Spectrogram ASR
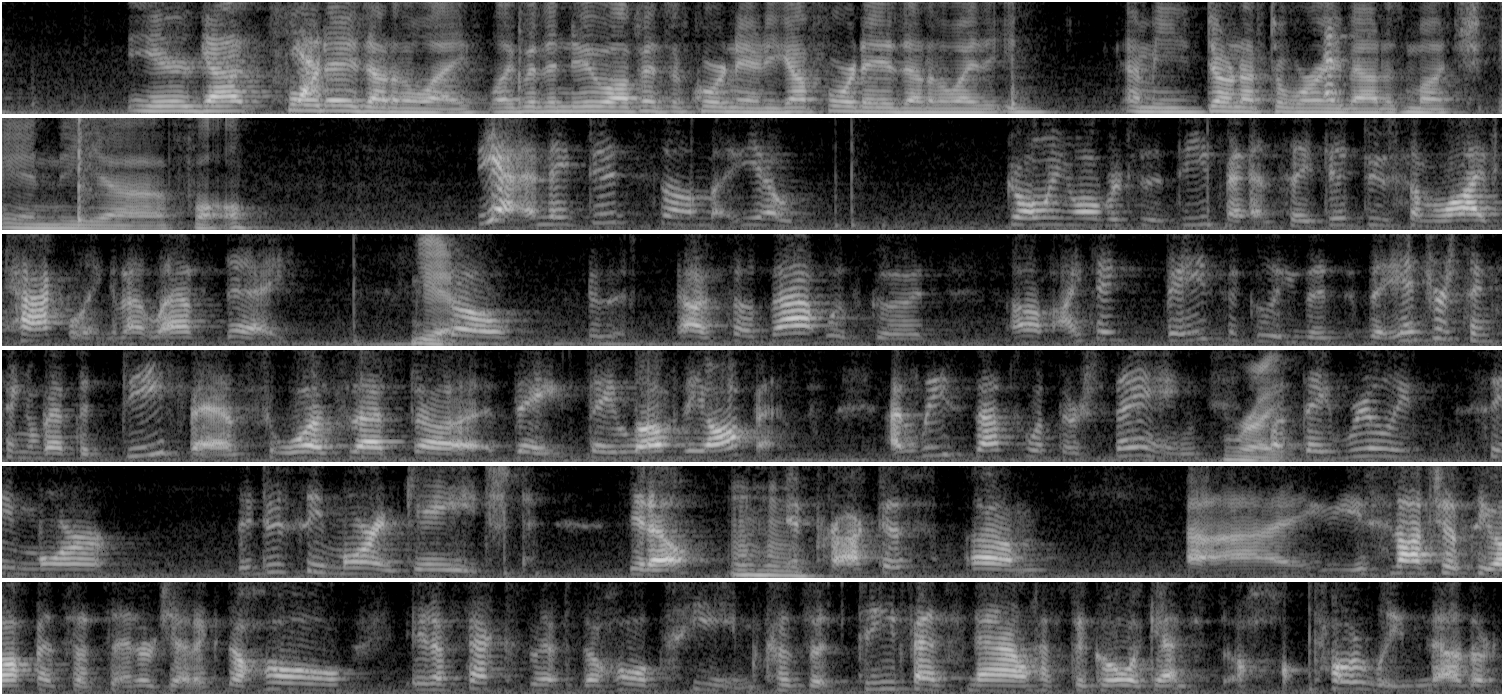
you got four Yeah. days out of the way. Like with a new offensive coordinator, you got four days out of the way that you. I mean, you don't have to worry about as much in the uh, fall. Yeah, and they did some, you know, going over to the defense. They did do some live tackling that last day. Yeah. So, uh, so that was good. Um, I think basically the the interesting thing about the defense was that uh, they they love the offense. At least that's what they're saying. Right. But they really seem more. They do seem more engaged. You know, Mhm. in practice. Um, uh, it's not just the offense that's energetic. The whole it affects the, the whole team because the defense now has to go against a ho- totally another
